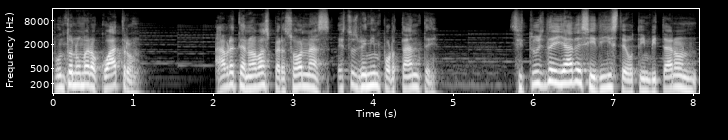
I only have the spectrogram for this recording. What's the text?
Punto número 4. Ábrete a nuevas personas. Esto es bien importante. Si tú ya decidiste o te invitaron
